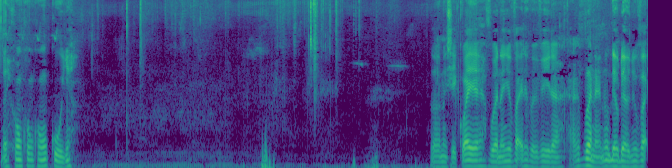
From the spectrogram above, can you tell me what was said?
Đây, không không không có cùi nhé rồi, mình sẽ quay vườn này như vậy thôi, bởi vì là cả cái vườn này nó đều đều như vậy.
